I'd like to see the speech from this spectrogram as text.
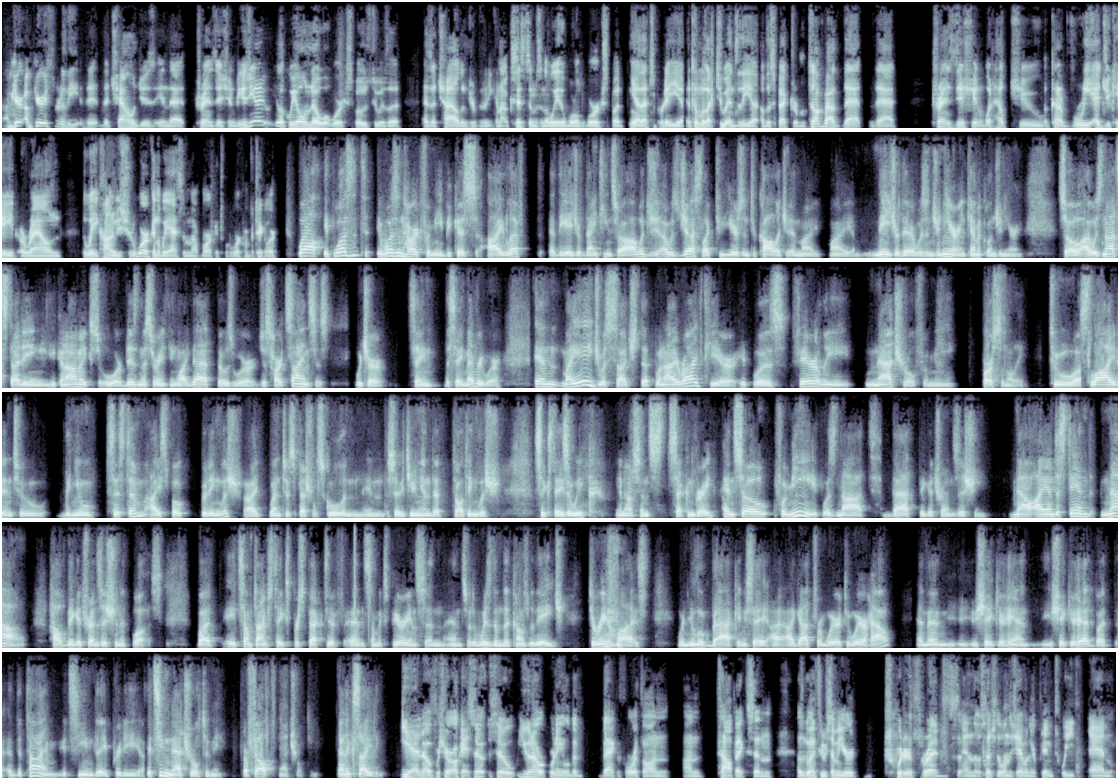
I'm, cur- I'm curious for the, the, the challenges in that transition because you know, look, we all know what we're exposed to as a as a child in terms of economic systems and the way the world works, but yeah, you know, that's a pretty. Uh, it's almost like two ends of the uh, of the spectrum. Talk about that that transition. What helped you kind of re-educate around the way economies should work and the way asset markets would work in particular? Well, it wasn't it wasn't hard for me because I left at the age of 19. So I would I was just like 2 years into college and my my major there was engineering, chemical engineering. So I was not studying economics or business or anything like that. Those were just hard sciences, which are same the same everywhere. And my age was such that when I arrived here, it was fairly natural for me personally to uh, slide into the new system. I spoke good English. I went to special school in, in the Soviet Union that taught English six days a week, you know, since second grade. And so for me, it was not that big a transition. Now I understand now how big a transition it was, but it sometimes takes perspective and some experience and, and sort of wisdom that comes with age to realize when you look back and you say, I, I got from where to where, how? and then you shake your hand, you shake your head. But at the time, it seemed a pretty, it seemed natural to me, or felt natural to me, and exciting. Yeah, no, for sure. Okay, so so you and I were recording a little bit back and forth on on topics, and I was going through some of your Twitter threads, and especially the one that you have on your pinned tweet, and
